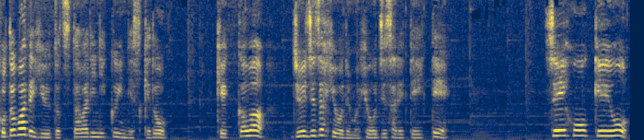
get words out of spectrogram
言葉で言うと伝わりにくいんですけど、結果は十字座標でも表示されていて、正方形を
